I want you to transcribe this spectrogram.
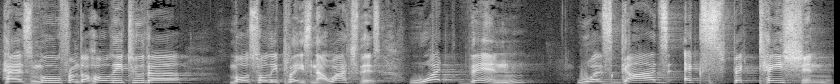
has moved from the holy to the most holy place. Now, watch this. What then was God's expectation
